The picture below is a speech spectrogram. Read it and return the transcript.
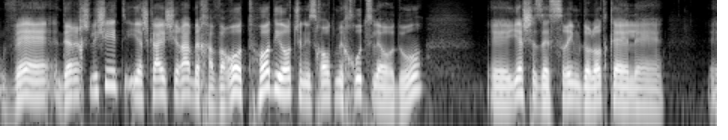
ודרך שלישית היא השקעה ישירה בחברות הודיות שנסחרות מחוץ להודו. אה, יש איזה 20 גדולות כאלה, אה,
